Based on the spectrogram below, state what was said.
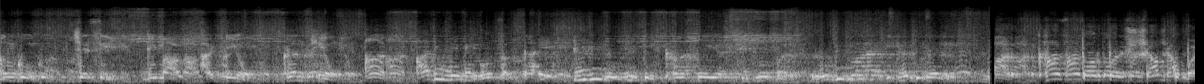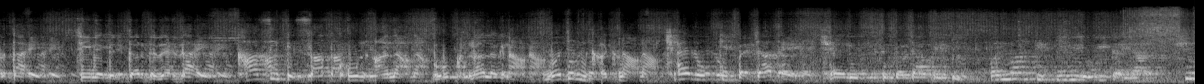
अंगों जैसे दिमाग, हड्डियों, ग्रंथियों, आँख आदि में भी हो सकता है। टीवी रोगी की खांसी या छींकने पर रोगी द्वारा इधर उधर बार खास तौर पर शाम को बढ़ता है। सीने में दर्द रहता है। खांसी के साथ खून आना, भूख न लगना, वज़न घटना, क्षय रोग की पहचान है। क्षय रोग से बचाव हेतु परिवार के टीवी रोगी का इलाज शुभ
